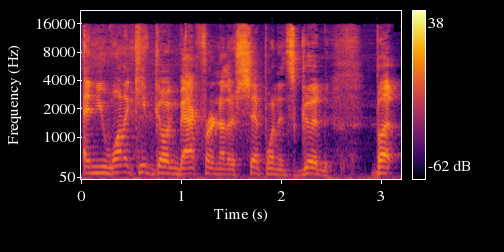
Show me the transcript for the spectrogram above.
and you want to keep going back for another sip when it's good. But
